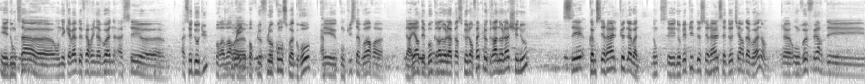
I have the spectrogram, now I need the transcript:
Et donc ça, euh, on est capable de faire une avoine assez, euh, assez dodue pour, avoir, Oui. euh, pour que le flocon soit gros Ah. et qu'on puisse avoir derrière des beaux granolas. Parce que en fait, le granola chez nous, c'est comme céréales que de l'avoine. Donc c'est nos pépites de céréales, c'est deux tiers d'avoine. Euh, on veut faire des,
